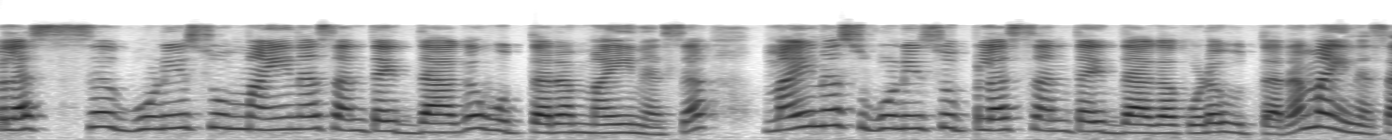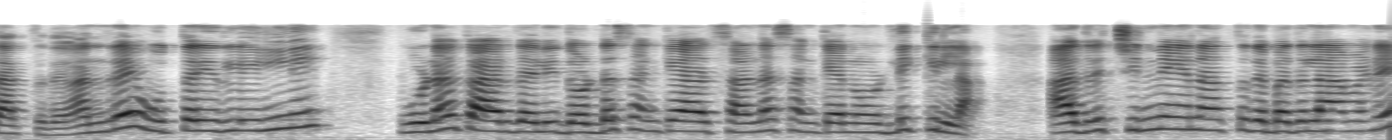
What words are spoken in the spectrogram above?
ಪ್ಲಸ್ ಗುಣಿಸು ಮೈನಸ್ ಅಂತ ಇದ್ದಾಗ ಉತ್ತರ ಮೈನಸ್ ಮೈನಸ್ ಗುಣಿಸು ಪ್ಲಸ್ ಅಂತ ಇದ್ದಾಗ ಕೂಡ ಉತ್ತರ ಮೈನಸ್ ಆಗ್ತದೆ. ಅಂದ್ರೆ ಉತ್ತರ ಇಲ್ಲಿ ಇಲ್ಲಿ ಗುಣಕಾರದಲ್ಲಿ ದೊಡ್ಡ ಸಂಖ್ಯೆ, ಸಣ್ಣ ಸಂಖ್ಯೆ ನೋಡ್ಲಿಕ್ಕಿಲ್ಲ. ಆದ್ರೆ ಚಿಹ್ನೆ ಏನಾಗ್ತದೆ? ಬದಲಾವಣೆ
